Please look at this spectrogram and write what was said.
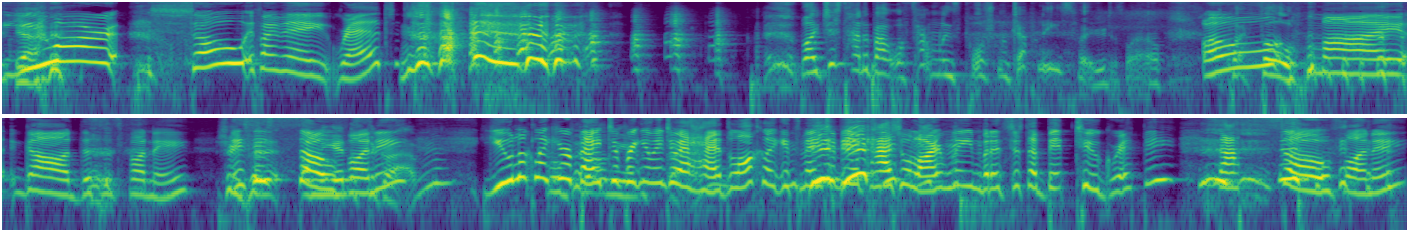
Yeah. You are so, if I may, red. Well, I just had about a family's portion of Japanese food as well. Oh my god, this is funny. Should This is so funny. Instagram? You look like We'll you're about to bring him into a headlock. Like it's meant to be a casual arm lean, but it's just a bit too grippy. That's so funny.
